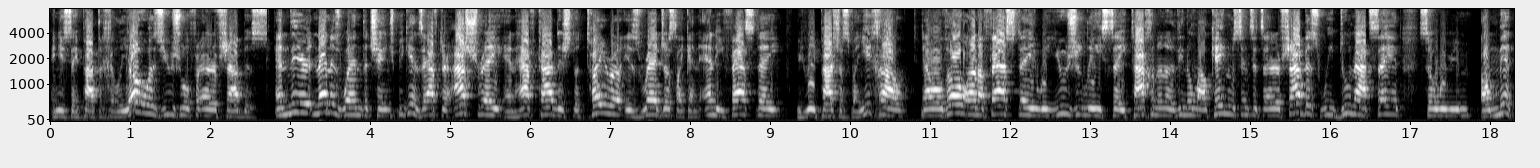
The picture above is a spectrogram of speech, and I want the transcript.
and you say Patach as usual for Erev Shabbos. And there, and then is when the change begins. After Ashrei and Half Kaddish, the Torah is read just like on any fast day. We read Pashas Vayichal. Now, although on a fast day we usually say Tachanon Avinu Malkenu, since it's Erev Shabbos, we do not say it, so we omit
